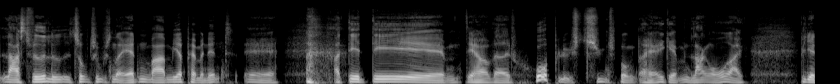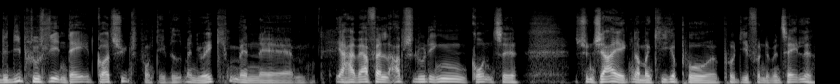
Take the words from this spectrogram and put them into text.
Lars Tvede lyd i 2018, meget mere permanent. Øh, og det, det, det har jo været et håbløst synspunkt at have igennem en lang overrække. Bliver det lige pludselig en dag et godt synspunkt? Det ved man jo ikke, men øh, jeg har i hvert fald absolut ingen grund til, synes jeg ikke, når man kigger på, på de fundamentale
